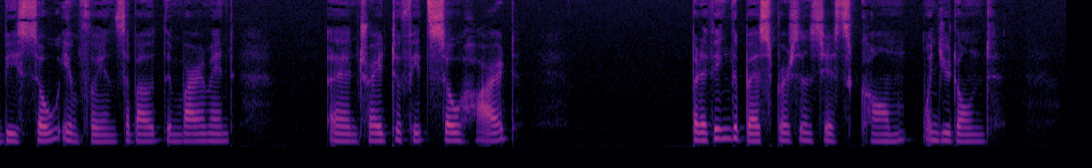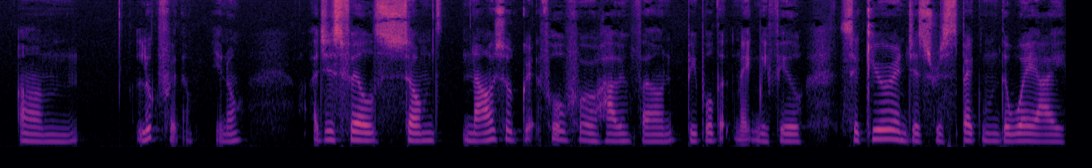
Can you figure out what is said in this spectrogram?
be so influenced about the environment and try to fit so hard. But i think the best persons just come when you don't um look for them you know? I just feel some now so grateful for having found people that make me feel secure and just respect the way I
